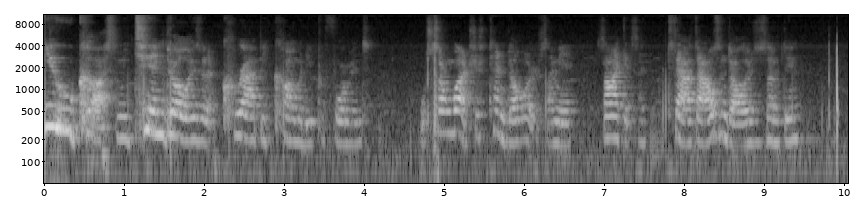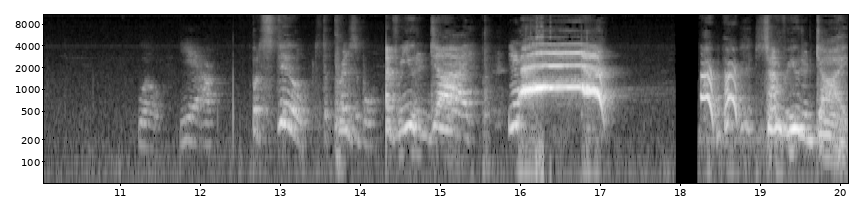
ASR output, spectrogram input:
You cost me ten dollars in a crappy comedy performance. Well, so what? Just ten dollars. I mean, it's not like it's a thousand dollars or something. Well, yeah, but still, it's the principle. Time for you to die. It's time for you to die.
